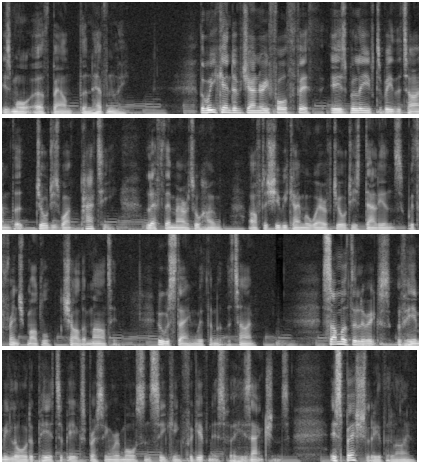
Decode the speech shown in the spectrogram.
is more earthbound than heavenly. The weekend of January 4th 5th is believed to be the time that George's wife Patty left their marital home after she became aware of George's dalliance with French model Charlotte Martin, who was staying with them at the time. Some of the lyrics of Hear Me Lord appear to be expressing remorse and seeking forgiveness for his actions, especially the line,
